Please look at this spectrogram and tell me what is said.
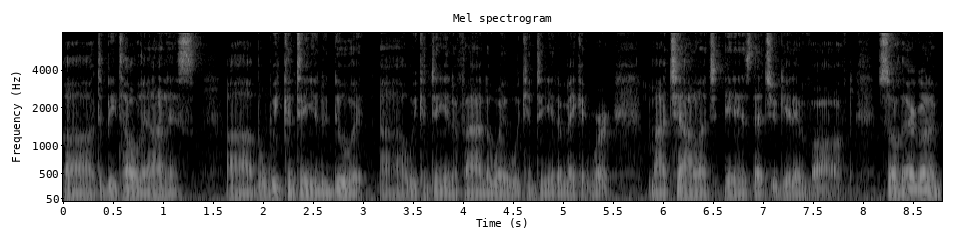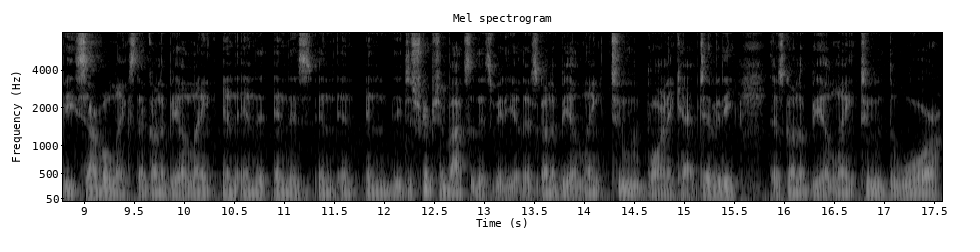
uh, to be totally honest. Uh, but we continue to do it. Uh, we continue to find a way. We continue to make it work. My challenge is that you get involved. So there are going to be several links. There's going to be a link in in the, in this in, in, in the description box of this video. There's going to be a link to Born in Captivity. There's going to be a link to the war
